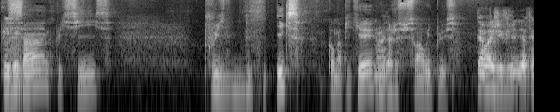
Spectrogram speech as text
puis Mhm. 5, puis 6, puis X qu'on m'a piqué. Ouais. Et là, je suis sur un 8 Plus. Putain, ouais, j'ai enfin,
